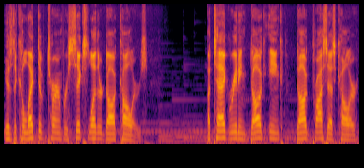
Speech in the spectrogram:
is the collective term for six leather dog collars. A tag reading Dog Inc. Dog Process Collar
